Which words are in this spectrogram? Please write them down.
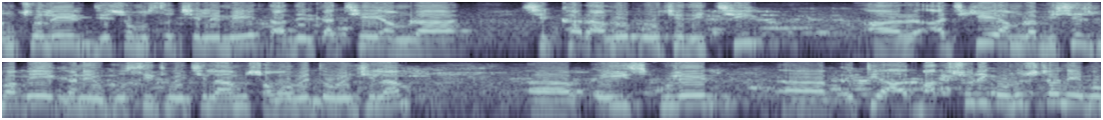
অঞ্চলের যে সমস্ত ছেলে মেয়ে তাদের কাছে আমরা শিক্ষার আলো পৌঁছে দিচ্ছি। আর আজকে আমরা বিশেষভাবে এখানে উপস্থিত হয়েছিলাম সমবেত হয়েছিলাম। এই স্কুলের একটি বাৎসরিক অনুষ্ঠান এবং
